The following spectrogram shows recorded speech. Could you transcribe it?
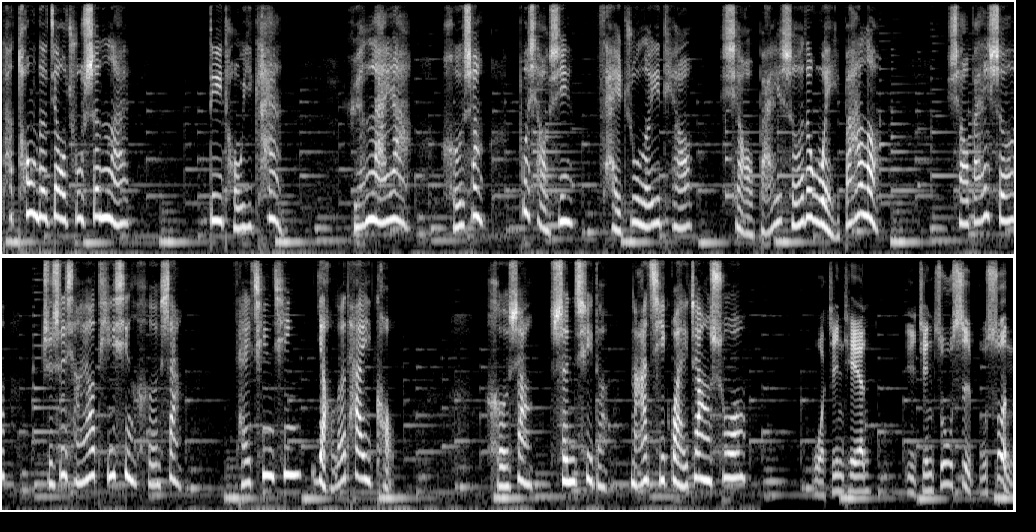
他痛得叫出声来。低头一看，原来呀，和尚不小心。踩住了一条小白蛇的尾巴了。小白蛇只是想要提醒和尚，才轻轻咬了他一口。和尚生气的拿起拐杖说：“我今天已经诸事不顺，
